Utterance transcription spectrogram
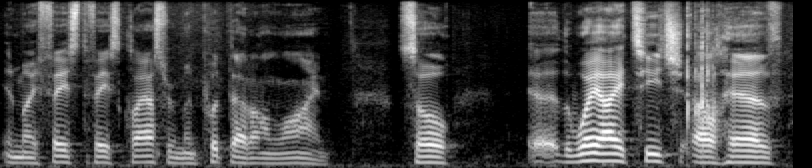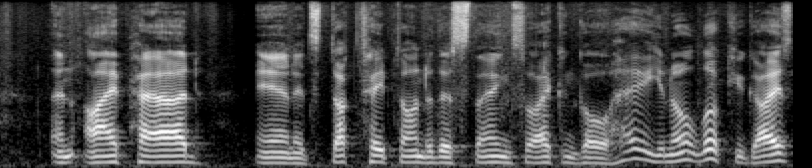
in my face-to-face -face classroom and put that online? So uh, the way I teach, I'll have an iPad and it's duct taped onto this thing so I can go, hey, you know, look, you guys,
